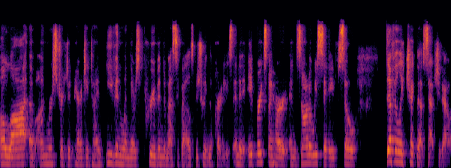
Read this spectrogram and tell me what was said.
a lot of unrestricted parenting time, even when there's proven domestic violence between the parties. And it, it breaks my heart and it's not always safe. So definitely check that statute out.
